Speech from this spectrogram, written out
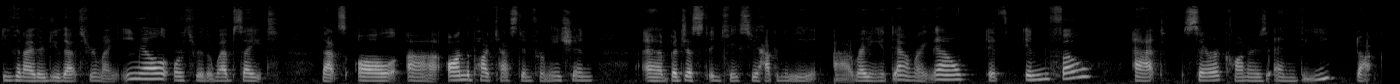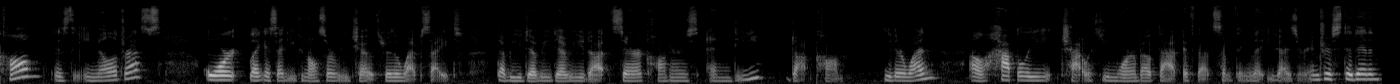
you can either do that through my email or through the website. That's all uh, on the podcast information. Uh, but just in case you happen to be uh, writing it down right now, it's info at sarahconnorsnd.com is the email address. Or, like I said, you can also reach out through the website, www.sarahconnorsnd.com. Either one, I'll happily chat with you more about that if that's something that you guys are interested in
